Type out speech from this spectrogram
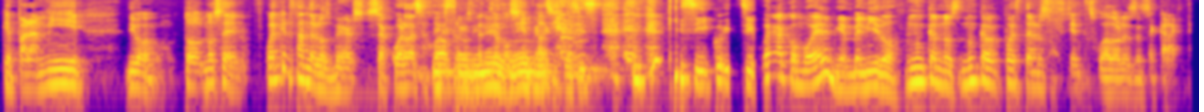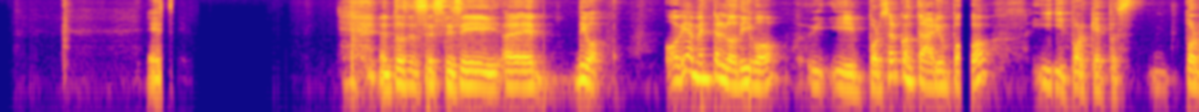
que para mí, digo, no sé, cualquier fan de los Bears se acuerda de ese juego que nos metió 200 y, si, si, juega como él, bienvenido. Nunca, nos, nunca puedes tener suficientes jugadores de ese carácter. Entonces, sí, sí, eh, digo, obviamente lo digo y, por ser contrario un poco, y porque pues por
